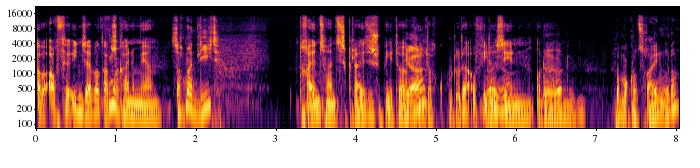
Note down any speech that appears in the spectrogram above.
Aber auch für ihn selber gab es mal. keine mehr. Sag mal ein Lied. 23 Gleise später, Ja? klingt doch gut, oder? Auf Wiedersehen. Oder Ja, ja. Hören wir kurz rein, oder?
